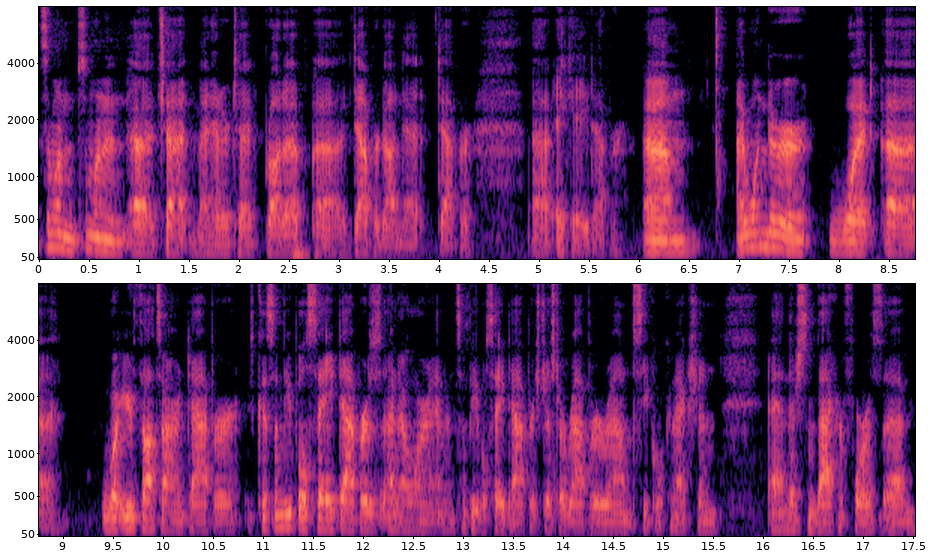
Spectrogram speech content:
someone someone in uh, chat, Matt Hatter Tech, brought up uh, Dapper.net, Dapper, uh, aka Dapper. Um, I wonder what uh, what your thoughts are on Dapper, because some people say Dapper's an ORM, and some people say Dapper's just a wrapper around SQL connection, and there's some back and forth. Um,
